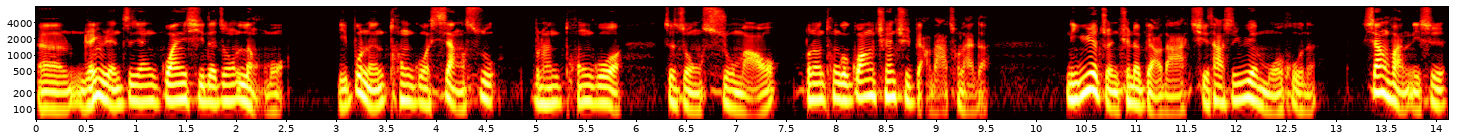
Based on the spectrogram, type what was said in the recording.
呃人与人之间关系的这种冷漠，你不能通过像素，不能通过这种数毛，不能通过光圈去表达出来的。你越准确的表达，其实它是越模糊的。相反，你是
